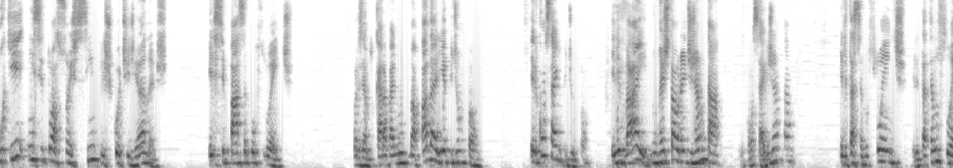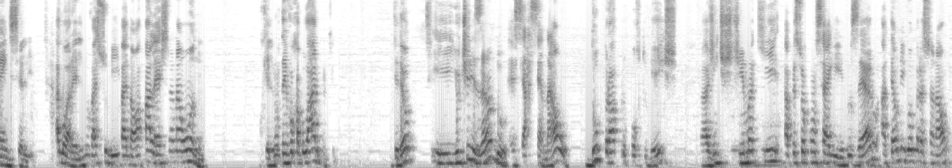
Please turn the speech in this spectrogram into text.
Porque em situações simples, cotidianas, ele se passa por fluente. Por exemplo, o cara vai numa padaria pedir um pão. Ele consegue pedir um pão. Ele vai num restaurante jantar. Ele consegue jantar. Ele está sendo fluente, ele está tendo fluência ali. Agora, ele não vai subir, vai dar uma palestra na ONU, porque ele não tem vocabulário para aquilo. Entendeu? E, e utilizando esse arsenal do próprio português, a gente estima que a pessoa consegue ir do zero até o nível operacional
